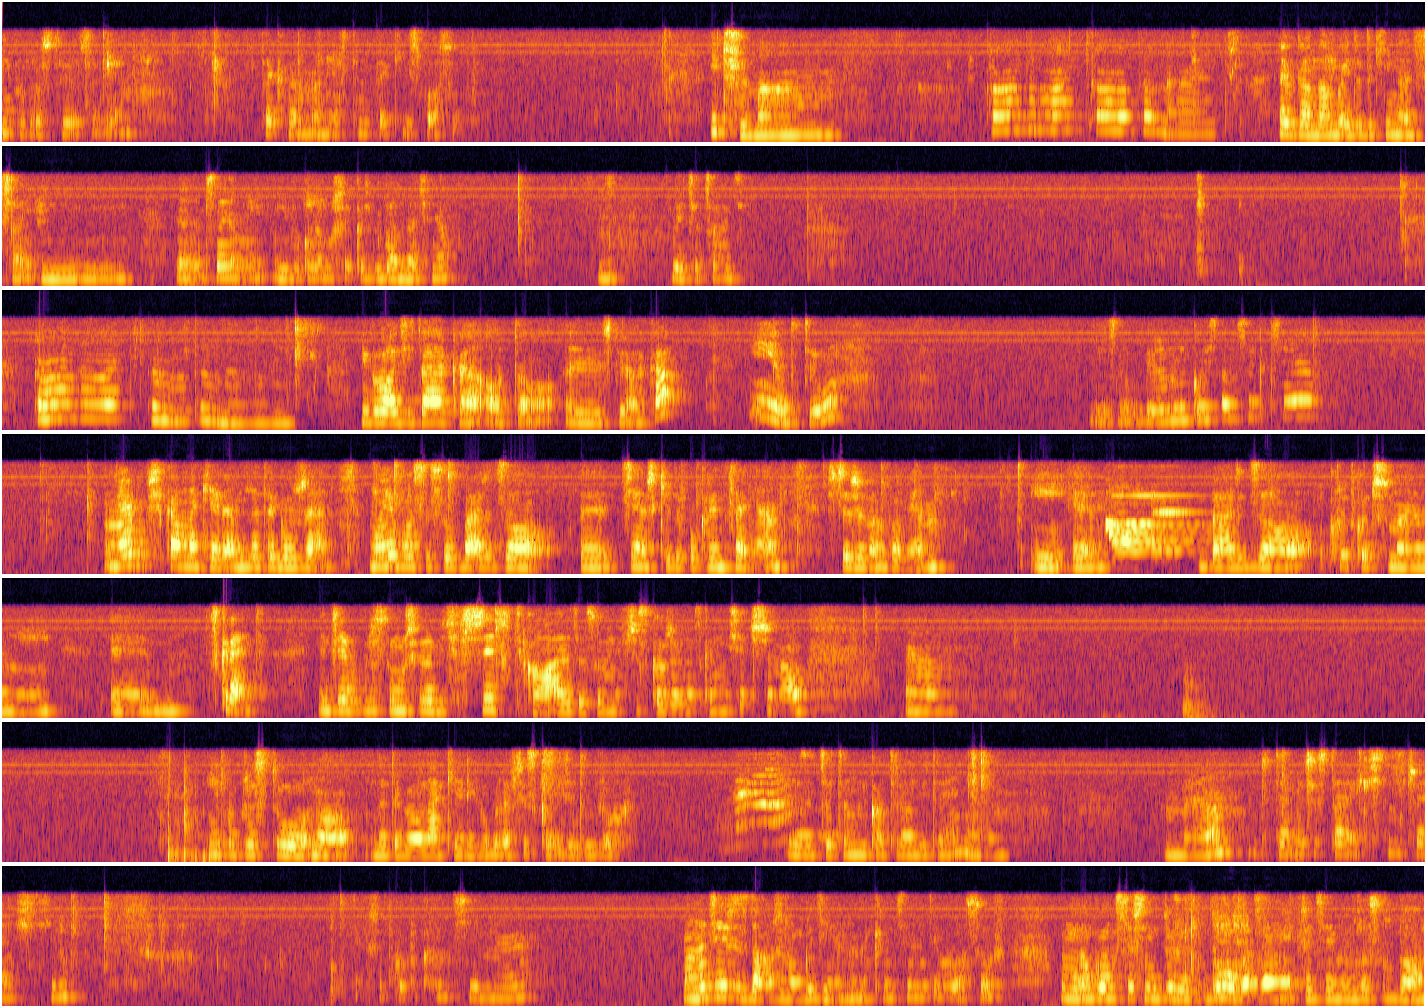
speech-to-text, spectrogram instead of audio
I po prostu ją zawijam. Tak normalnie w ten taki sposób. I trzymam. Jak wyglądam, bo idę do kina dzisiaj i, i e, znajomi i w ogóle muszę jakoś wyglądać, nie? No, wiecie o co chodzi. All the lights, all the lights. I wychodzi taka oto y, spiralka. I ją do tyłu. I znowu bierzemy sekcję. No ja popsikałam lakierem, dlatego że moje włosy są bardzo y, ciężkie do pokręcenia. Szczerze wam powiem. I y, bardzo krótko trzymają mi y, skręt. Więc ja po prostu muszę robić wszystko, ale to dosłownie wszystko, żeby ten skręt mi się trzymał. Em. I po prostu, no, do tego lakier i w ogóle wszystko idzie tu w ruch. Jezu, co to mój kot robi, to ja nie wiem. Dobra, tutaj mi zostały jakieś tam części. To tak szybko pokręcimy. Mam nadzieję, że zdążę. Mam godzinę na nakręcenie tych włosów. No, ogółem strasznie dużo, długo zajmuje kręcenie włosów, bo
